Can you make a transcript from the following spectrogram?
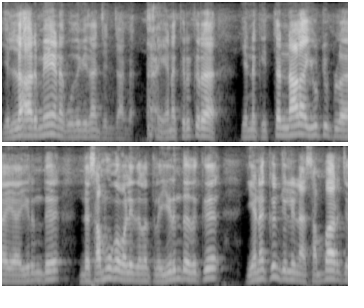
எல்லாருமே எனக்கு உதவி தான் செஞ்சாங்க. எனக்கு இருக்கிற எனக்கு இத்தனை நாளாக யூடியூப்பில் இருந்து இந்த சமூக வலைதளத்தில் இருந்ததுக்கு எனக்குன்னு சொல்லி நான் சம்பாரித்த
